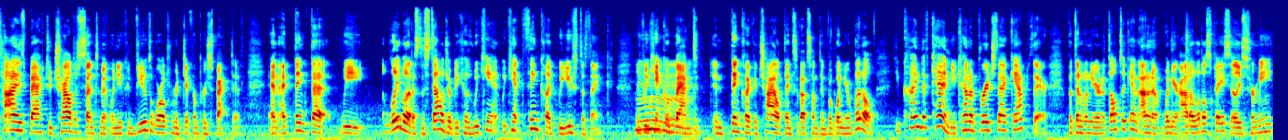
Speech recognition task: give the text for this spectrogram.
ties back to childish sentiment when you could view the world from a different perspective. And I think that we label it as nostalgia because we can't we can't think like we used to think. Like we can't go back to, and think like a child thinks about something. But when you're little, you kind of can. You kind of bridge that gap there. But then when you're an adult again, I don't know. When you're out of little space, at least for me,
